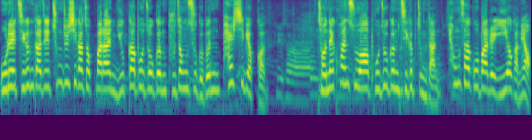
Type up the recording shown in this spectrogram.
올해 지금까지 충주시가 적발한 유가보조금 부정수급은 80여 건. 전액 환수와 보조금 지급 중단, 형사고발을 이어가며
